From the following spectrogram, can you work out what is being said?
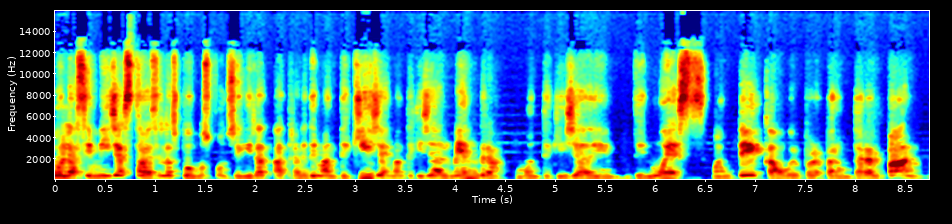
O las semillas a veces las podemos conseguir a, través de mantequilla, hay mantequilla de almendra o mantequilla de, nuez, manteca o para, para untar al pan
